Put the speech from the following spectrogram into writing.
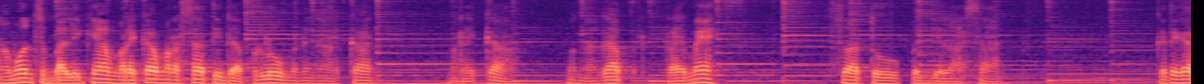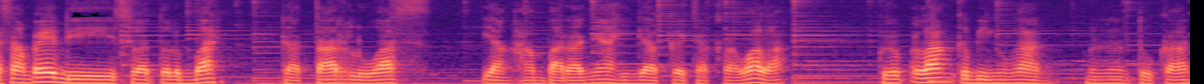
Namun sebaliknya mereka merasa tidak perlu mendengarkan. Mereka menganggap remeh suatu penjelasan. Ketika sampai di suatu lembah datar luas yang hamparannya hingga ke cakrawala, grup elang kebingungan menentukan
